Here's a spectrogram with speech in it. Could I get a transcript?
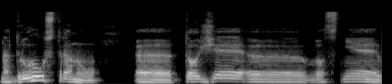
Na druhou stranu, to, že vlastně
